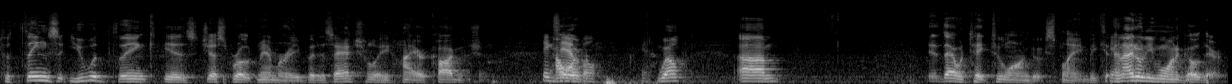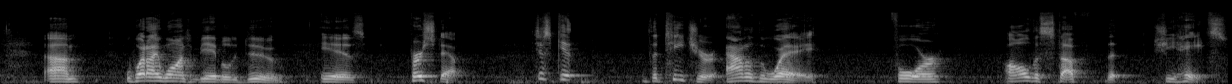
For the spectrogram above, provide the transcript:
to things that you would think is just rote memory, but it's actually higher cognition. Example. However, yeah. Well, um, that would take too long to explain, because, yeah. and I don't even want to go there. Um, what I want to be able to do is, first step, just get the teacher out of the way for all the stuff that she hates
